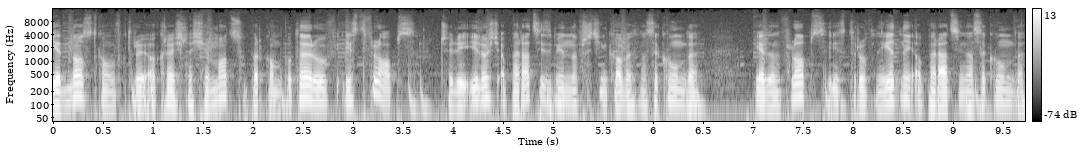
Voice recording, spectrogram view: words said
Jednostką, w której określa się moc superkomputerów jest flops, czyli ilość operacji zmiennoprzecinkowych na sekundę. Jeden flops jest równy jednej operacji na sekundę.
